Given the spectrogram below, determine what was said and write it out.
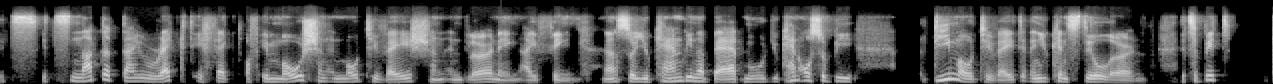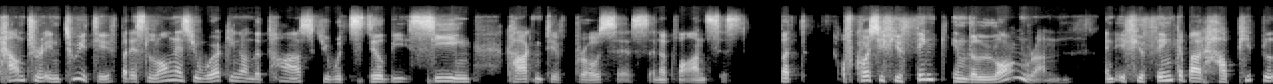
it's it's not a direct effect of emotion and motivation and learning i think. Yeah? so you can be in a bad mood you can also be demotivated and you can still learn. It's a bit counterintuitive but as long as you're working on the task you would still be seeing cognitive process and advances. But of course if you think in the long run and if you think about how people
